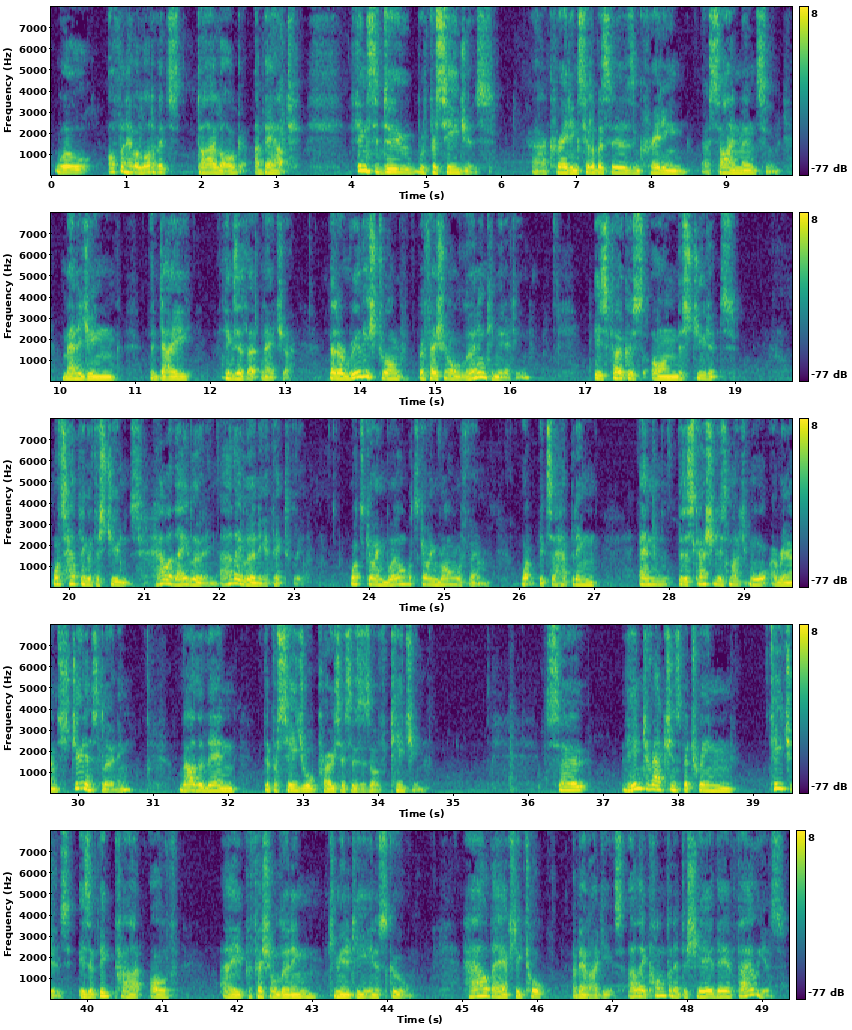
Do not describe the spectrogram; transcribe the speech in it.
will often have a lot of its dialogue about things to do with procedures, uh, creating syllabuses and creating assignments and managing the day, things of that nature. But a really strong professional learning community is focused on the students. What's happening with the students? How are they learning? Are they learning effectively? What's going well? What's going wrong with them? What bits are happening? And the discussion is much more around students learning rather than the procedural processes of teaching. So the interactions between teachers is a big part of a professional learning community in a school. How they actually talk about ideas. Are they confident to share their failures?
